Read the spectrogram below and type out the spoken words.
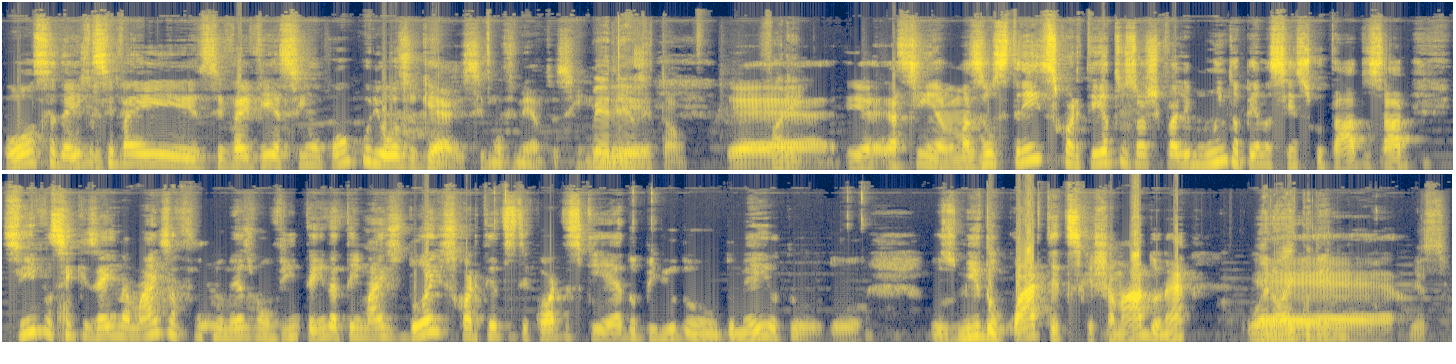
Ouça, daí você vai, você vai ver assim o quão curioso que é esse movimento. Assim. Beleza, Ele, então. É, é, assim, mas os três quartetos eu acho que vale muito a pena ser escutado, sabe? Se você quiser ir ainda mais a fundo mesmo ouvinte, ainda tem mais dois quartetos de cordas que é do período do meio, do, do os middle quartets, que é chamado, né? O heróico é, dele. Isso.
